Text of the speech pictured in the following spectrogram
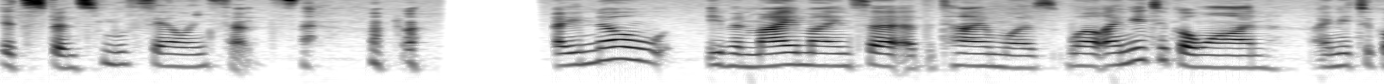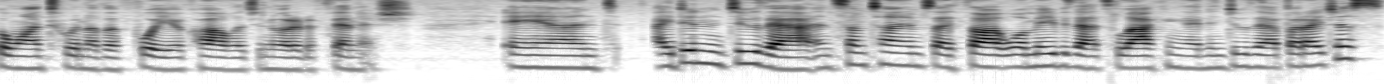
it's been smooth sailing since. I know even my mindset at the time was, well, I need to go on. I need to go on to another four-year college in order to finish. And I didn't do that. And sometimes I thought, well, maybe that's lacking. I didn't do that. But I just,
